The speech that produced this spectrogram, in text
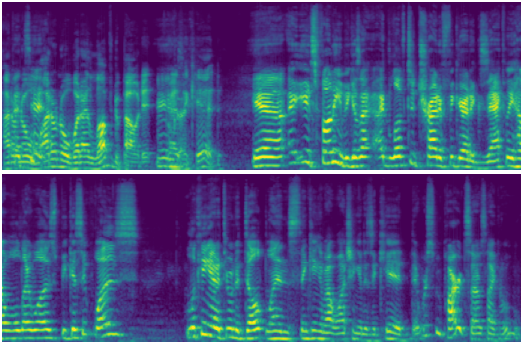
I don't That's know, it. I don't know what I loved about it Yeah. as a kid. Yeah, it's funny because I, I'd love to try to figure out exactly how old I was because it was looking at it through an adult lens, thinking about watching it as a kid. There were some parts I was like, "Oh,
